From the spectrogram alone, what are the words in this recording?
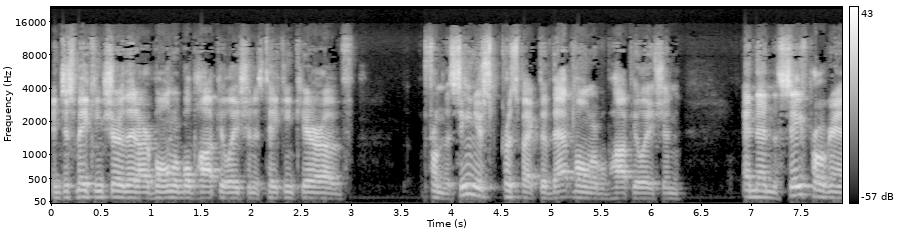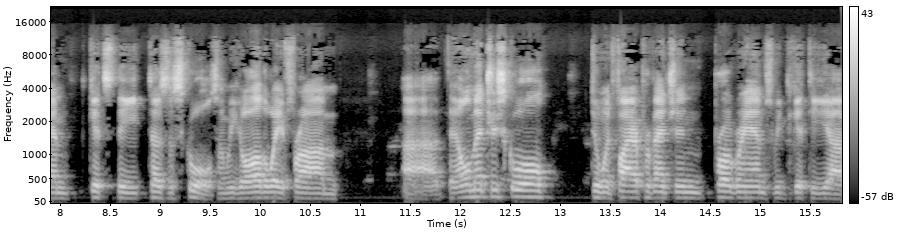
and just making sure that our vulnerable population is taken care of from the seniors perspective, that vulnerable population, and then the SAFE program gets the does the schools, and we go all the way from uh, the elementary school doing fire prevention programs. We get the uh,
